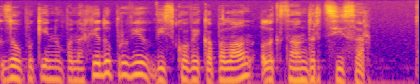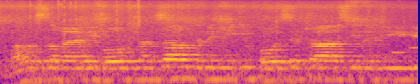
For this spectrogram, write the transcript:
Заупокійну панахиду провів військовий капелан Олександр Цісар. Благословений Бог на завтра і повсякчас і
